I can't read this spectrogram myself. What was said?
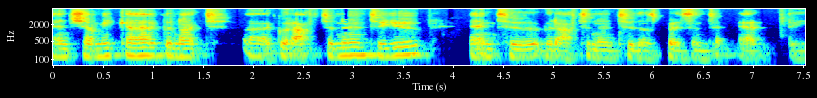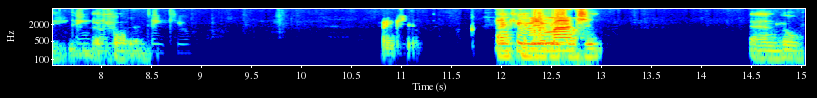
and Shamika, good night, uh, good afternoon to you, and to good afternoon to those present at the, Thank the you. forum. Thank you. Thank you. Thank you very much. And we'll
